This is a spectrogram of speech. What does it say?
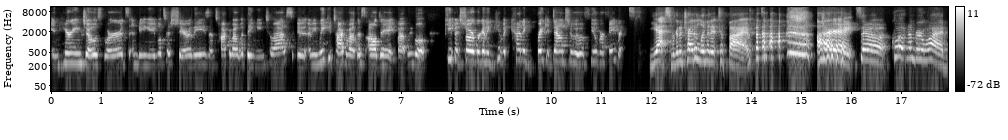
in hearing Joe's words and being able to share these and talk about what they mean to us. It, I mean, we could talk about this all day, but we will keep it short. We're going to give it kind of break it down to a few of our favorites. Yes, we're going to try to limit it to five. all right. So, quote number one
